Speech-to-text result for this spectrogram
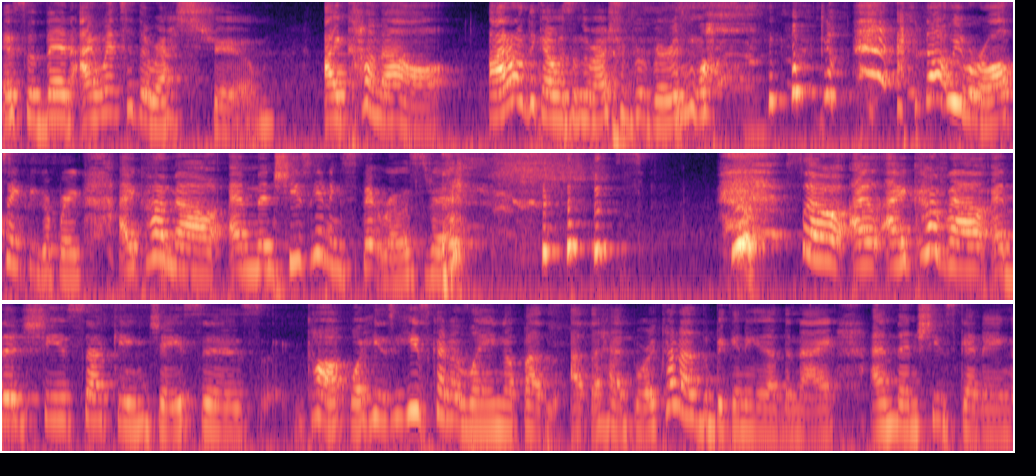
And so then I went to the restroom. I come out. I don't think I was in the restroom for very long. I thought we were all taking a break. I come out and then she's getting spit roasted. so I, I come out and then she's sucking Jace's cock while he's he's kind of laying up at, at the headboard, kind of at the beginning of the night, and then she's getting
